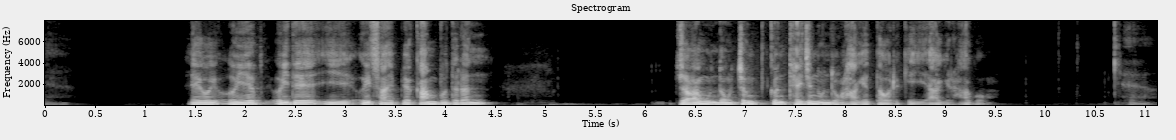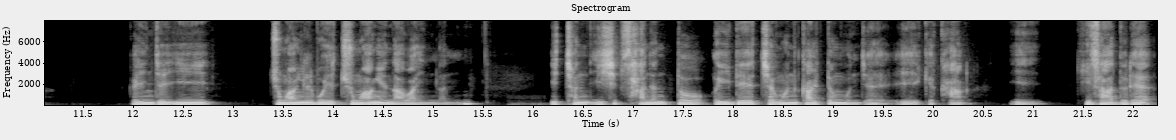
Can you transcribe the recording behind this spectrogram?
예. 의대 이 의사협회 간부들은 저항운동 정권 퇴진운동을 하겠다고 이렇게 이야기를 하고 예. 그 이제 이 중앙일보의 중앙에 나와 있는 2024년도 의대 정원 갈등 문제 이렇게 각 이 기사들의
